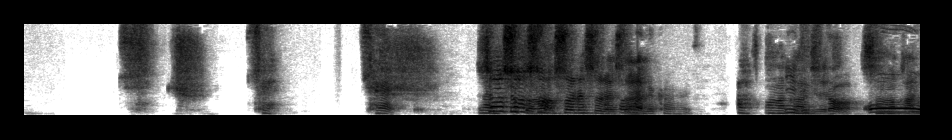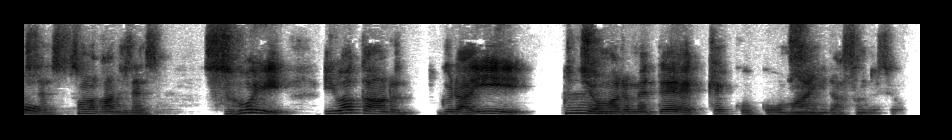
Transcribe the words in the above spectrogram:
ェック、チェック。そうそうそう、う。それそれそれ。あ、そんない感じです。そんな感じですす。そんな感じです。すごい違和感あるぐらい、口をうん丸めて、結構こう前に出すんですよ。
